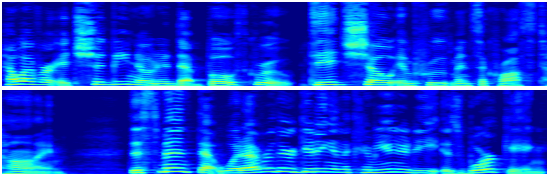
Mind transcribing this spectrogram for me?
However, it should be noted that both groups did show improvements across time. This meant that whatever they're getting in the community is working.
